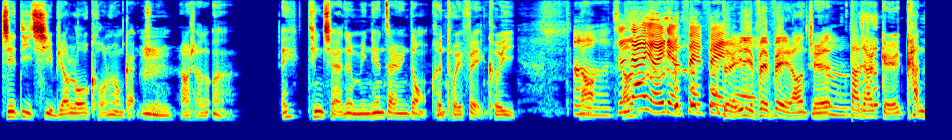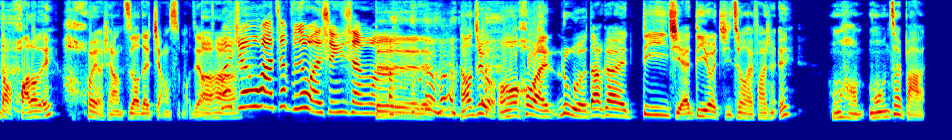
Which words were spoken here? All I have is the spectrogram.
接地气、比较 local 那种感觉，嗯、然后想说，嗯。哎，听起来这个明天再运动很颓废，可以。然后是要有一点废废的，对，一点废废，然后觉得大家给人看到滑到，哎，会好像知道在讲什么这样子。我也觉得哇，这不是我的心声吗？对对对对。然后就我们后来录了大概第一集第二集之后，还发现，哎，我们好，我们再把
